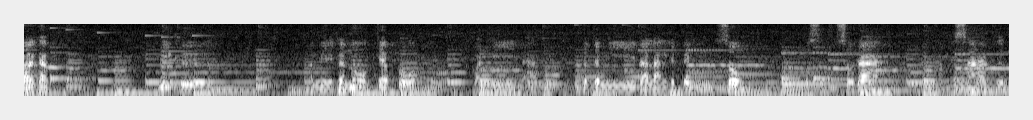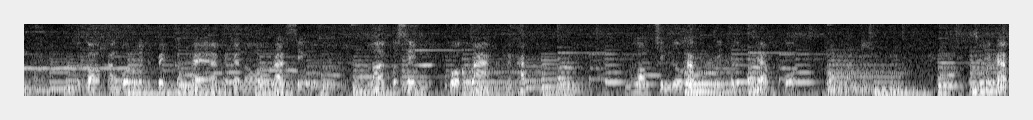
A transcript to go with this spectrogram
ร้อยครับ นี่คืออเมริกาโน่แก้วโปรดวันนี้นะครับ ก็จะมีด้านล่างจะเป็นส้มผสมโซดาทำให้ซ่าขึ้น แล้วก็ข้างบนก็จะเป็นกาแฟอเมริกาโน่บราซิล100%พวกกลางนะครับ มาลองชิมดูครับ นี่คือแก้วโปรดของวันนี้ สวัสดีครับ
